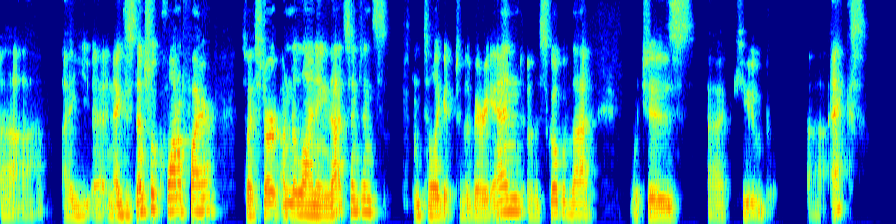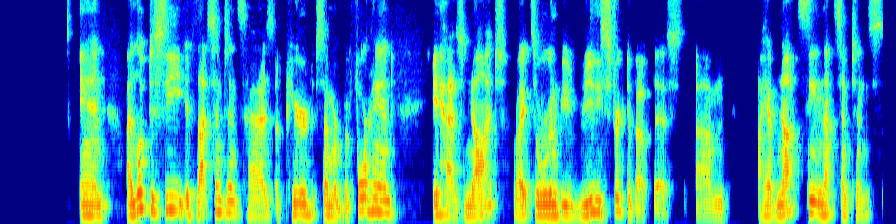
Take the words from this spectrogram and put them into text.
uh, a, an existential quantifier. So I start underlining that sentence until I get to the very end of the scope of that, which is uh, cube uh, X. And I look to see if that sentence has appeared somewhere beforehand it has not, right? So we're going to be really strict about this. Um, I have not seen that sentence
